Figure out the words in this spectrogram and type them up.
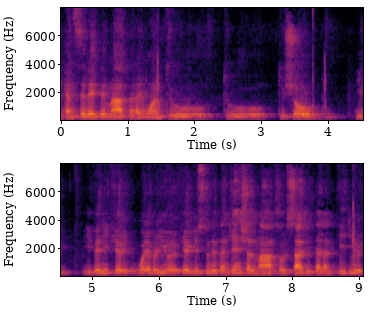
I can select the map that I want to, to, to show, if, even if you're, whatever you're, if you're used to the tangential maps or sagittal anterior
